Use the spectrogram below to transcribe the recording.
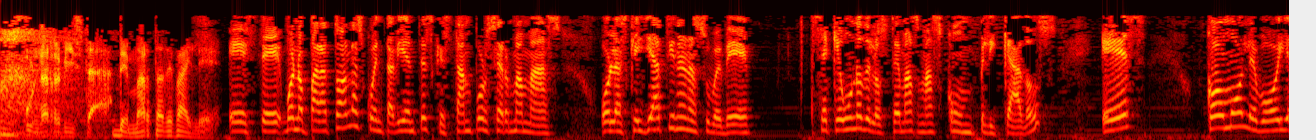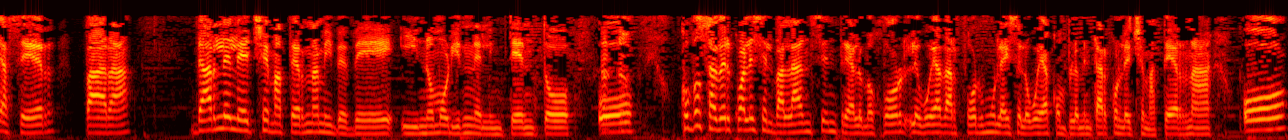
Una revista de Marta de Baile. Este, bueno, para todas las cuentavientes que están por ser mamás o las que ya tienen a su bebé, sé que uno de los temas más complicados es cómo le voy a hacer para darle leche materna a mi bebé y no morir en el intento o cómo saber cuál es el balance entre a lo mejor le voy a dar fórmula y se lo voy a complementar con leche materna o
